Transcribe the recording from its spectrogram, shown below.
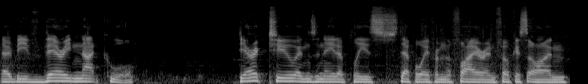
That'd be very not cool. Derek 2 and Zaneta, please step away from the fire and focus on...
